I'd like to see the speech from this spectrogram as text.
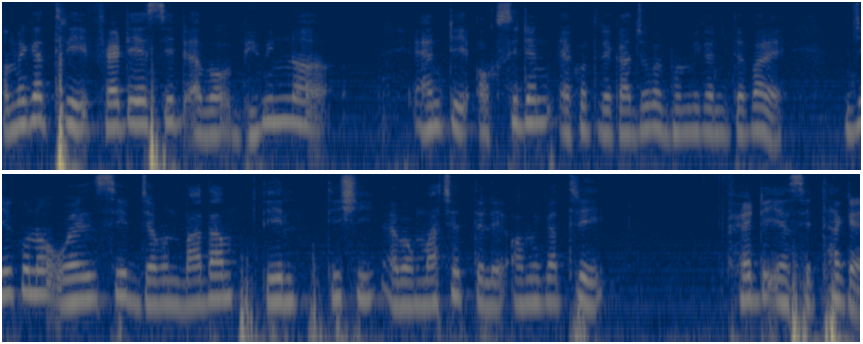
omega three fatty acid এবং বিভিন্ন অ্যান্টি অক্সিডেন্ট একত্রে কার্যকর ভূমিকা নিতে পারে। যে কোনো ওয়েল সিড যেমন বাদাম, তিল, তিসি এবং মাছের তেলে ওমেগা থ্রি ফ্যাটি অ্যাসিড থাকে।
